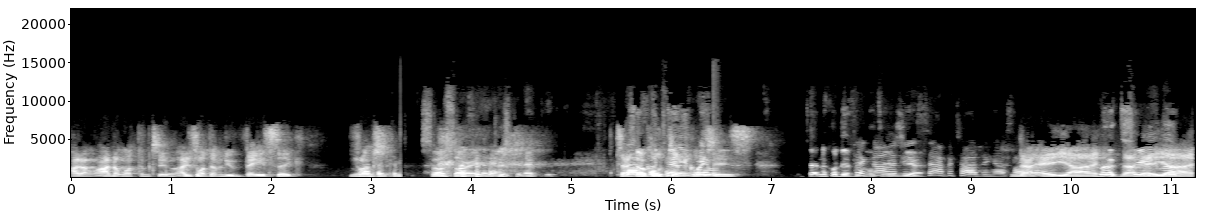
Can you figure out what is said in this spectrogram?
I don't. I don't want them to. I just want them to do basic You want them to so sorry, I disconnected. Technical okay. difficulties. Technical difficulties. technology Yeah, is sabotaging us. That already. AI. Look, that see, look, AI.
